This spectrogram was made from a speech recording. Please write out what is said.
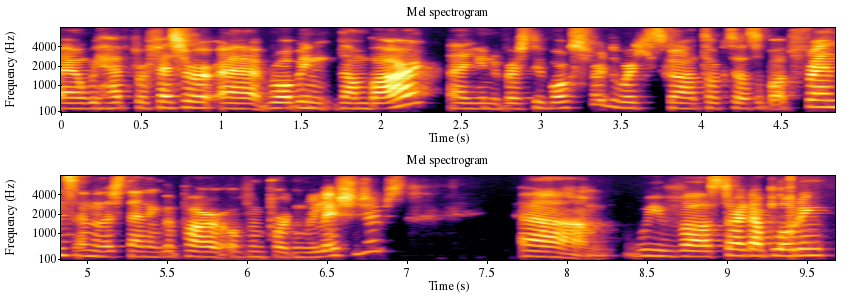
uh, we have Professor uh, Robin Dunbar, University of Oxford, where he's going to talk to us about friends and understanding the power of important relationships. Um, we've uh, started uploading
